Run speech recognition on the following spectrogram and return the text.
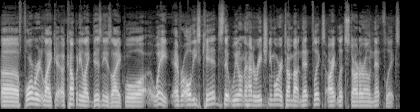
uh, forward, like a company like Disney, is like, well, wait, ever all these kids that we don't know how to reach anymore are talking about Netflix. All right, let's start our own Netflix.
